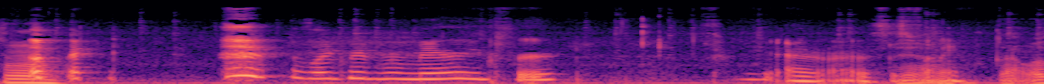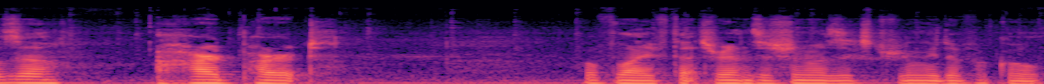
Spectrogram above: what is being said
Hmm. something. it was like we'd been married for. I don't know. This is Yeah, funny. That was a, a hard part of life. That transition was extremely difficult.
